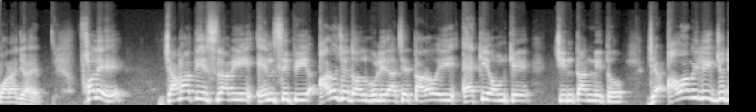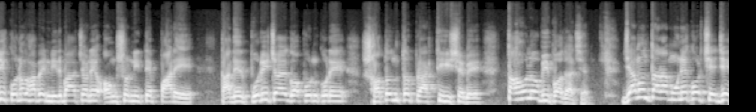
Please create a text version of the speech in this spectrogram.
পরাজয়। ফলে জামাতি ইসলামী, এনসিপি আরও যে দলগুলি আছে তারাও এই একই অঙ্কে চিন্তান্বিত যে আওয়ামী লীগ যদি কোনোভাবে নির্বাচনে অংশ নিতে পারে, তাদের পরিচয় গোপন করে স্বতন্ত্র প্রার্থী হিসেবে, তাহলেও বিপদ আছে। যেমন তারা মনে করছে যে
